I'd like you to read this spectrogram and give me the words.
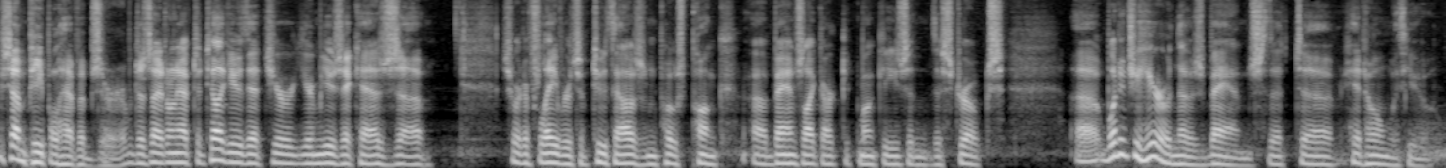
Some people have observed, as I don't have to tell you, that your your music has uh, sort of flavors of 2000 post punk uh, bands like Arctic Monkeys and The Strokes. Uh, what did you hear in those bands that uh, hit home with you?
